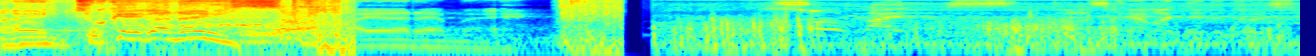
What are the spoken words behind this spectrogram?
मैं झुकेगा नहीं फायर है मैं সো গাইস আজকে আবার যেতে চলেছি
